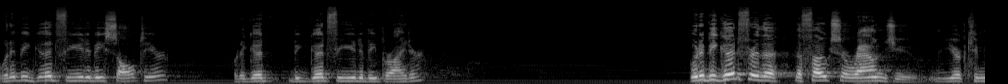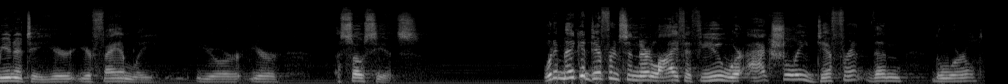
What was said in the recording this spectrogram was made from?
Would it be good for you to be saltier? Would it good, be good for you to be brighter? Would it be good for the, the folks around you, your community, your, your family, your, your associates? Would it make a difference in their life if you were actually different than the world?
